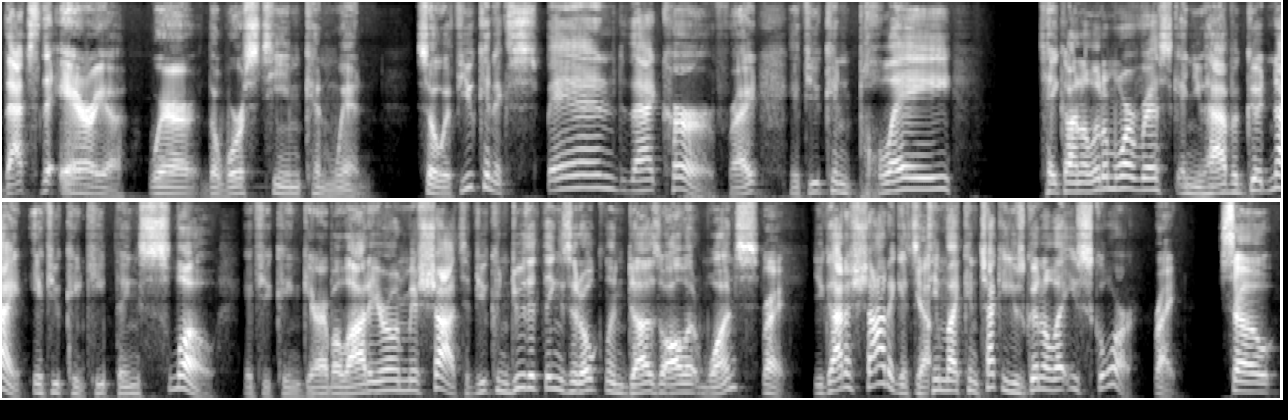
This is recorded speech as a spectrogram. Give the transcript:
That's the area where the worst team can win. So if you can expand that curve, right? If you can play take on a little more risk and you have a good night. If you can keep things slow, if you can grab a lot of your own missed shots, if you can do the things that Oakland does all at once, Right. you got a shot against Yep. a team like Kentucky who's going to let you score. Right. So,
